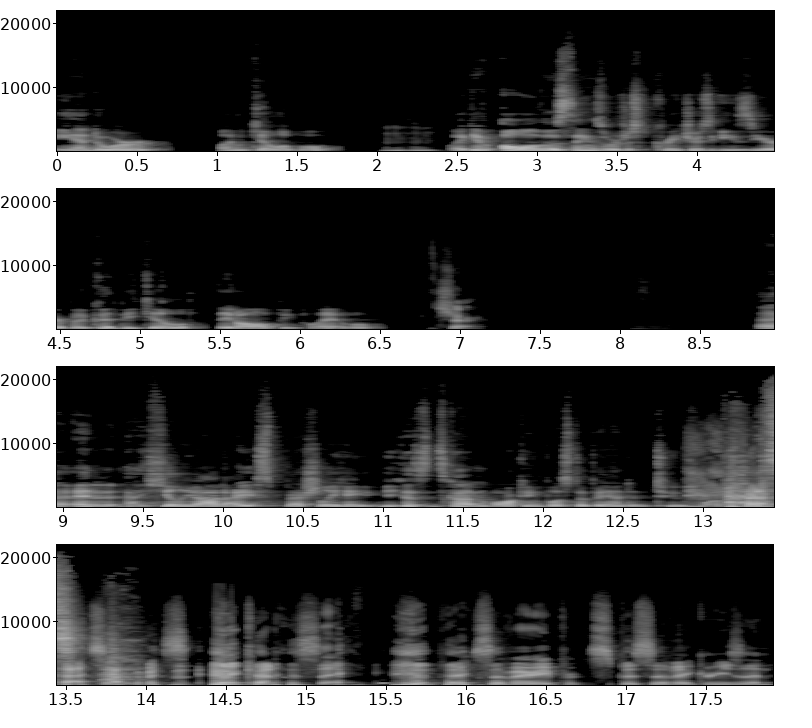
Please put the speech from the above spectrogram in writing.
and or unkillable. Mm-hmm. Like if all of those things were just creatures easier but could be killed, they'd all be playable. Sure. Uh, and Heliod, I especially hate because it's gotten Walking Ballista banned in two formats. That's what I was gonna say. There's a very specific reason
